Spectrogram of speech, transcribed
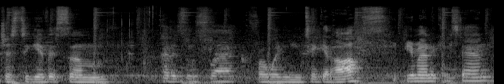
just to give it some, cut it some slack for when you take it off your mannequin stand.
